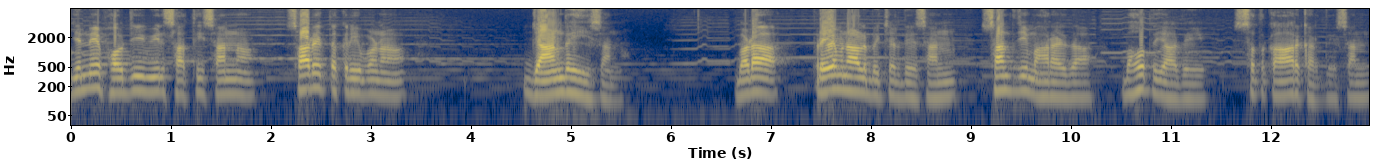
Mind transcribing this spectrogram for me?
ਜਿੰਨੇ ਫੌਜੀ ਵੀਰ ਸਾਥੀ ਸਨ, ਸਾਰੇ ਤਕਰੀਬਨ ਜਾਣਦੇ ਹੀ ਸਨ। ਬੜਾ ਪ੍ਰੇਮ ਨਾਲ ਵਿਚਰਦੇ ਸਨ। ਸੰਤ ਜੀ ਮਹਾਰਾਜ ਦਾ ਬਹੁਤ ਜ਼ਿਆਦਾ ਸਤਿਕਾਰ ਕਰਦੇ ਸਨ।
